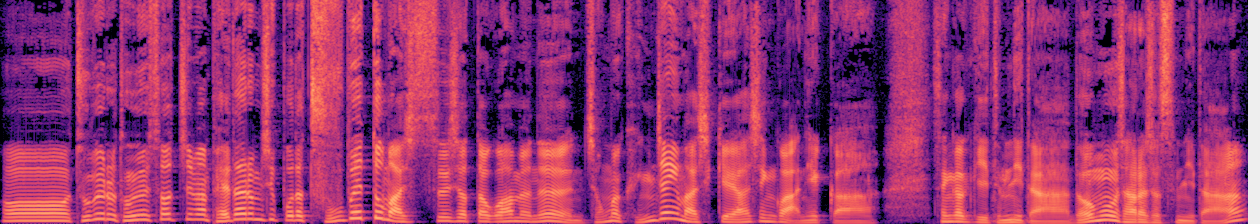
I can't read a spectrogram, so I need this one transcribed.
어, 두 배로 돈을 썼지만 배달 음식보다 두 배 또 맛있으셨다고 하면은 정말 굉장히 맛있게 하신 거 아닐까 생각이 듭니다. 너무 잘하셨습니다.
